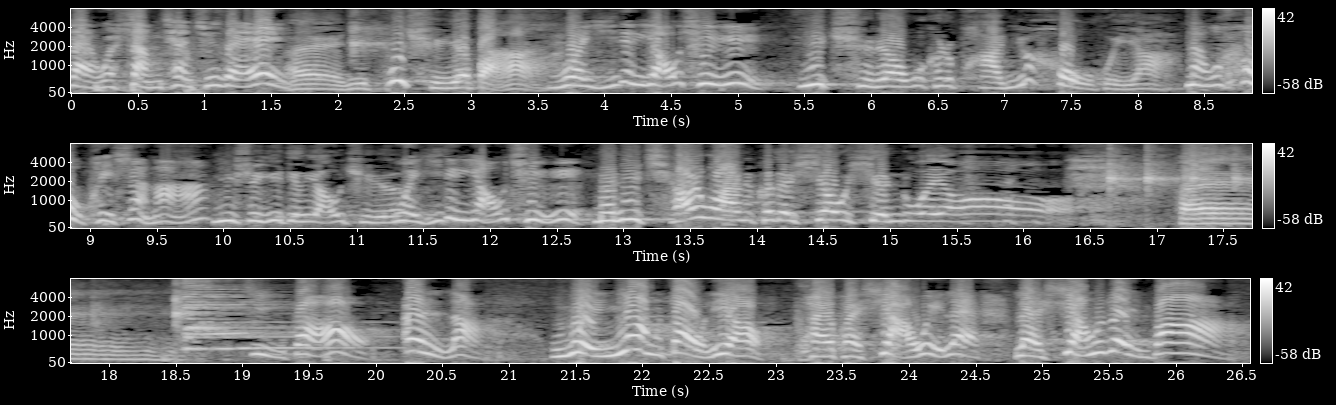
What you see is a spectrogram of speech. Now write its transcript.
在我上前去认。哎，你不去也罢，我一定要去。你去了，我可是怕你后悔呀。那我后悔什么？你是一定要去，我一定要去。那你千万可得小心着哟。哎，继宝儿啊，为娘到了，快快下位来，来相认吧。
